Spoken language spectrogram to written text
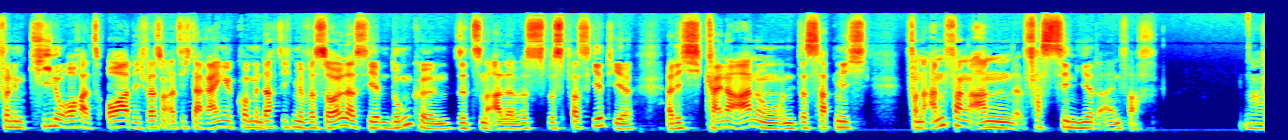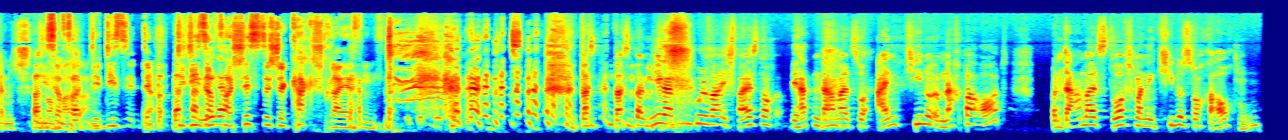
von dem Kino auch als Ort. Ich weiß noch, als ich da reingekommen bin, dachte ich mir, was soll das hier im Dunkeln sitzen alle? Was was passiert hier? Hatte ich keine Ahnung und das hat mich von Anfang an fasziniert einfach. Ja. Kann ich Was Dieser, sagen. die, diese, Ja. die, dieser faschistische Kackstreifen. Was, was bei mir ganz cool war, ich weiß noch, wir hatten damals so ein Kino im Nachbarort und damals durfte man in Kinos noch rauchen.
